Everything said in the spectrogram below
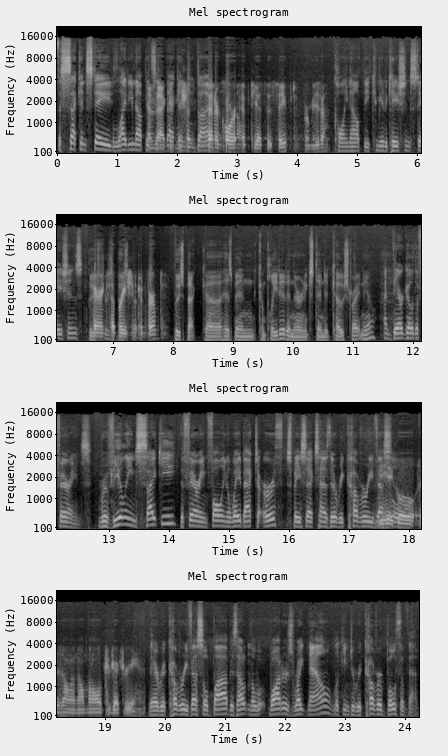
The second stage lighting up its MVAC MVAC ignition. engine dive, Center core FTS is saved. Bermuda. calling out the communication stations. Bearing separation boost, confirmed. boost back uh, has been completed, and they're in extended coast right now. And there go the fairings. Revealing Psyche, the fairing falling away back to Earth. SpaceX has their recovery vessel. Vehicle is on a nominal trajectory. Their recovery vessel Bob is out in the waters right now, looking to recover both of them.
